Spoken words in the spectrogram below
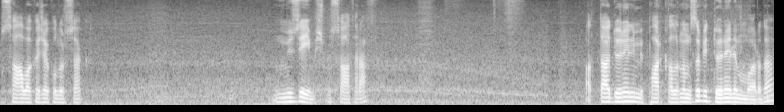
Sağa bakacak olursak. Müzeymiş bu sağ taraf. Hatta dönelim bir park alanımıza bir dönelim bu arada.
